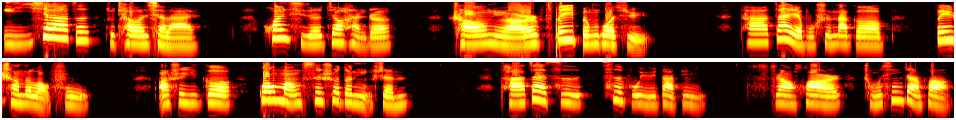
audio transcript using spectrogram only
一下子就跳了起来，欢喜的叫喊着，朝女儿飞奔过去。她再也不是那个悲伤的老妇，而是一个光芒四射的女神。她再次赐福于大地，让花儿重新绽放，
